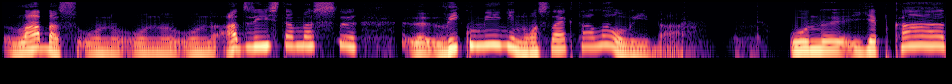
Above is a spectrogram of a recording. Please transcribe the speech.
labas un, un, un atzīstamas eh, likumīgi noslēgtā laulībā. Un jebkā,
